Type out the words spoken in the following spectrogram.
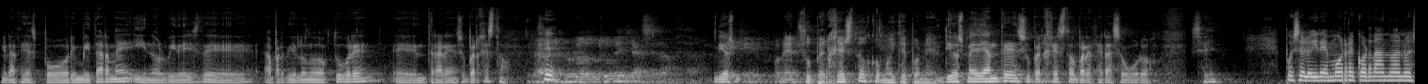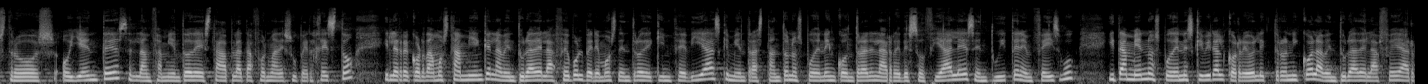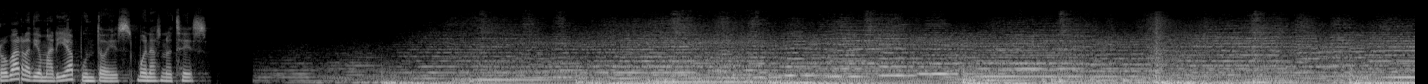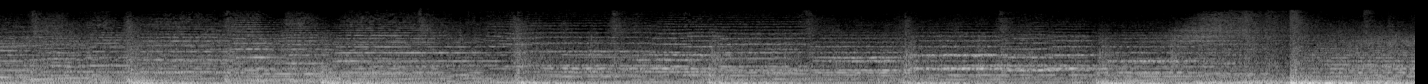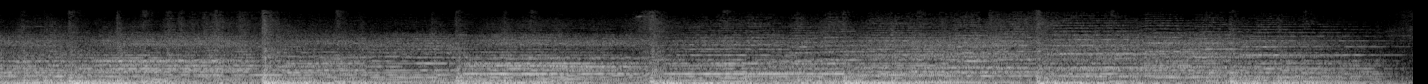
Gracias por invitarme y no olvidéis de, a partir del 1 de octubre, eh, entrar en Supergesto. Claro, el 1 de octubre ya se lanza. Dios, ¿Hay que poner Supergesto? ¿Cómo hay que poner? Dios mediante, Supergesto aparecerá seguro. Sí. Pues se lo iremos recordando a nuestros oyentes el lanzamiento de esta plataforma de Supergesto y les recordamos también que en la aventura de la fe volveremos dentro de 15 días, que mientras tanto nos pueden encontrar en las redes sociales, en Twitter, en Facebook y también nos pueden escribir al correo electrónico laventuradelafe@radiomaria.es. Buenas noches.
